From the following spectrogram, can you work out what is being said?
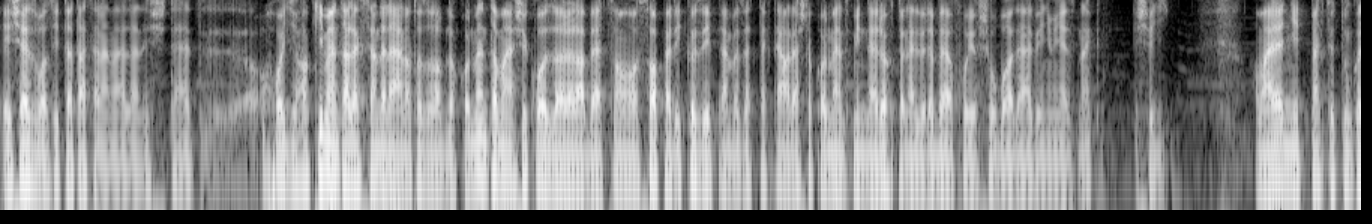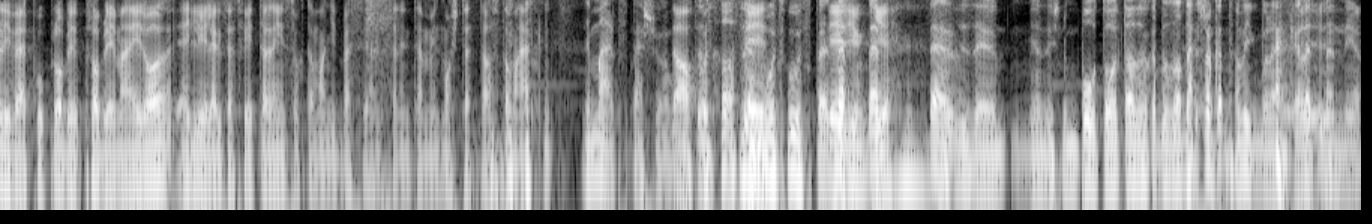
És ez volt itt a Tottenham ellen is. Tehát, hogy ha kiment Alexander Arnold az a akkor ment a másik oldalra Robertsonhoz, ha pedig középen vezettek támadást, akkor ment minden rögtön előre be a folyosóba a Darwin Nuneznek. És hogy ha már ennyit megtudtunk a Liverpool problé- problémáiról, egy lélegzetvétel én szoktam annyit beszélni szerintem, mint most tette azt a Mark. Ez egy Mark Special De volt akkor ez az tér- elmúlt 20 perc. térjünk be, ki. Be, be, izé, mi az is, pótolta azokat az adásokat, amikből el kellett mennie.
